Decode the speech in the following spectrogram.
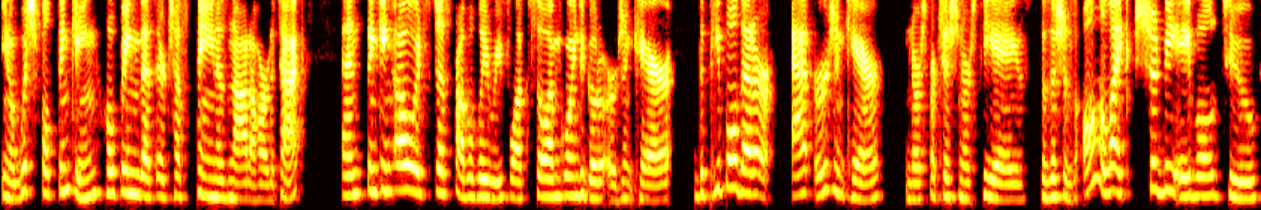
you know, wishful thinking, hoping that their chest pain is not a heart attack and thinking, oh, it's just probably reflux. So I'm going to go to urgent care. The people that are at urgent care nurse practitioners, PAs, physicians, all alike should be able to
